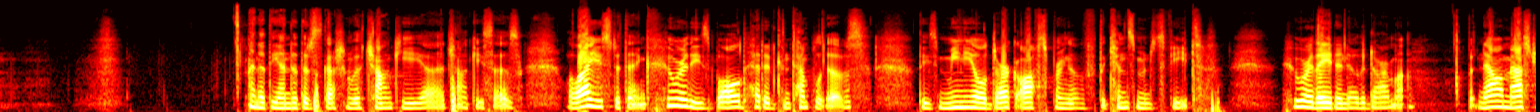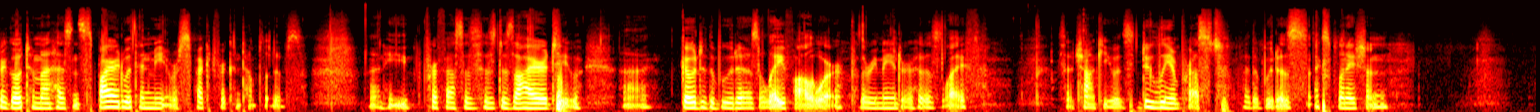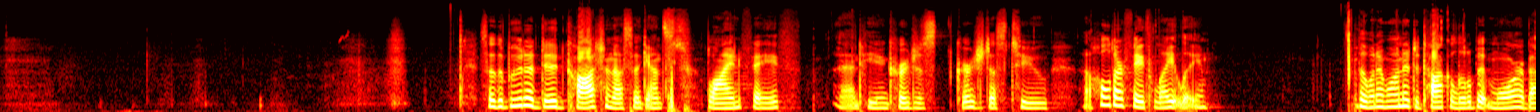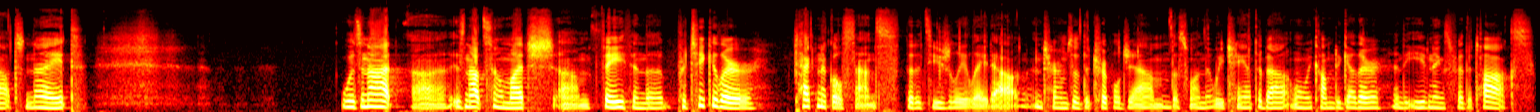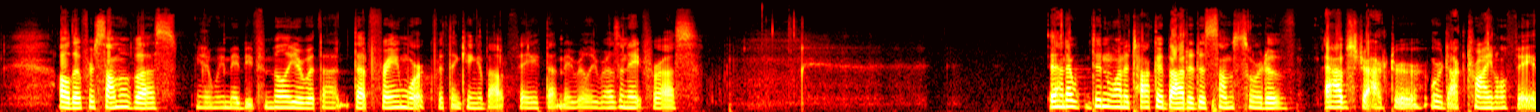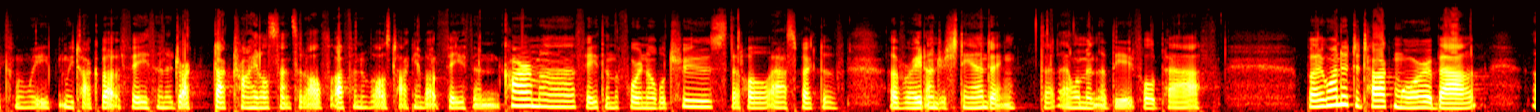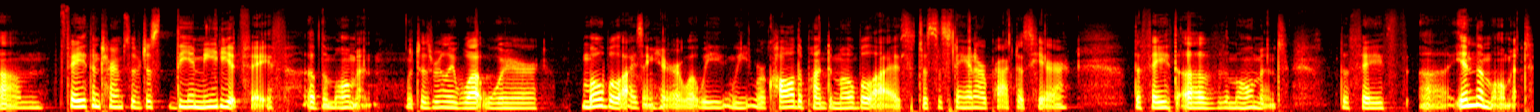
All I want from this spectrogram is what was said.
and at the end of the discussion with Chanki, uh, says, Well, I used to think, who are these bald headed contemplatives, these menial, dark offspring of the kinsman's feet? Who are they to know the Dharma? But now Master Gotama has inspired within me a respect for contemplatives. And he professes his desire to uh, go to the Buddha as a lay follower for the remainder of his life. So Chanki was duly impressed by the Buddha's explanation. So the Buddha did caution us against blind faith, and he encourages, encouraged us to uh, hold our faith lightly. But what I wanted to talk a little bit more about tonight was not uh, is not so much um, faith in the particular technical sense that it's usually laid out in terms of the triple gem, this one that we chant about when we come together in the evenings for the talks. Although for some of us, you know, we may be familiar with that that framework for thinking about faith that may really resonate for us. and I didn't want to talk about it as some sort of abstract or, or doctrinal faith. When we, we talk about faith in a doc- doctrinal sense, it often involves talking about faith in karma, faith in the Four Noble Truths, that whole aspect of, of right understanding, that element of the Eightfold Path. But I wanted to talk more about um, faith in terms of just the immediate faith of the moment, which is really what we're mobilizing here, what we, we were called upon to mobilize to sustain our practice here, the faith of the moment, the faith uh, in the moment,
